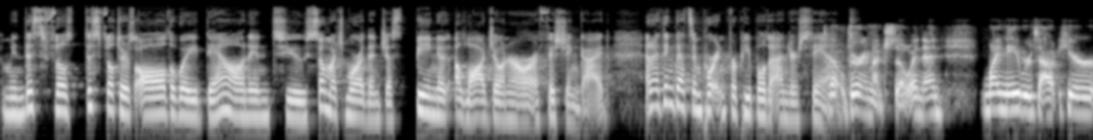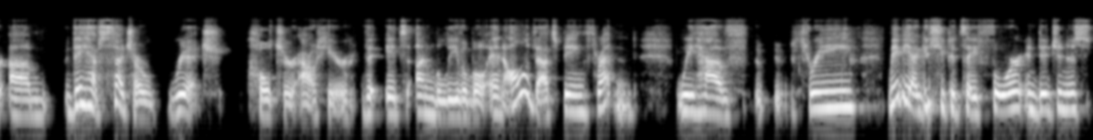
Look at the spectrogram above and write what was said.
I mean, this fil- this filters all the way down into so much more than just being a, a lodge owner or a fishing guide. And I think that's important for people to understand. Very much so. And and my neighbors out here, um, they have such a rich culture out here it's unbelievable and all of that's being threatened we have three maybe i guess you could say four indigenous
